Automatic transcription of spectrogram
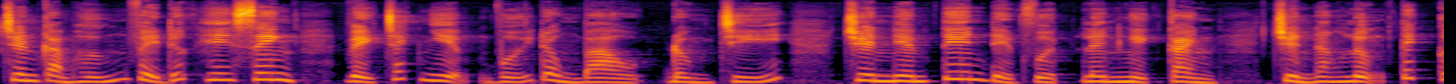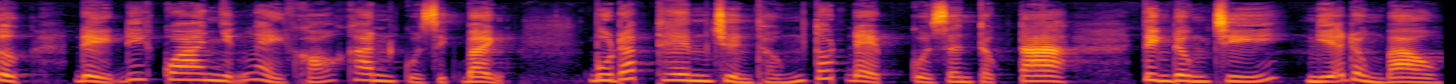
truyền cảm hứng về đức hy sinh, về trách nhiệm với đồng bào, đồng chí, truyền niềm tin để vượt lên nghịch cảnh, truyền năng lượng tích cực để đi qua những ngày khó khăn của dịch bệnh, bù đắp thêm truyền thống tốt đẹp của dân tộc ta, tình đồng chí, nghĩa đồng bào.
